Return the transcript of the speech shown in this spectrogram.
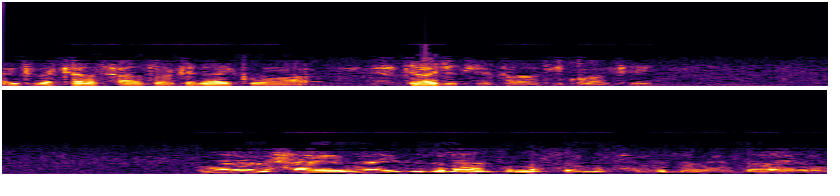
إذا كانت حالتها كذلك واحتاجت لقراءة القرآن فيه. أولا الحائض لا يجوز لها أن تمس المصحف إلا وهي طاهرة.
